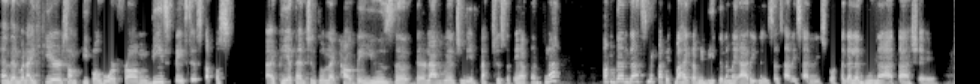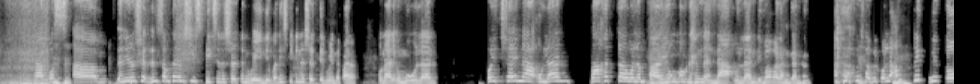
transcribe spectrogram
and then when I hear some people who are from these places, tapos I pay attention to like how they use the, their language and the inflections that they have. Sabi, la, ang ganda. Tapos may kapitbahay kami dito na may-ari ng isang sari-sari store. Taga Laguna ata siya eh. Tapos, um, ganyan siya. Then sometimes she speaks in a certain way, di ba? They speak in a certain way na parang, kunwari umuulan. Oy, Chay, naulan. Bakit ka walang payong na, naulan? Di ba? Parang ganun. Sabi ko, ang cute nito.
